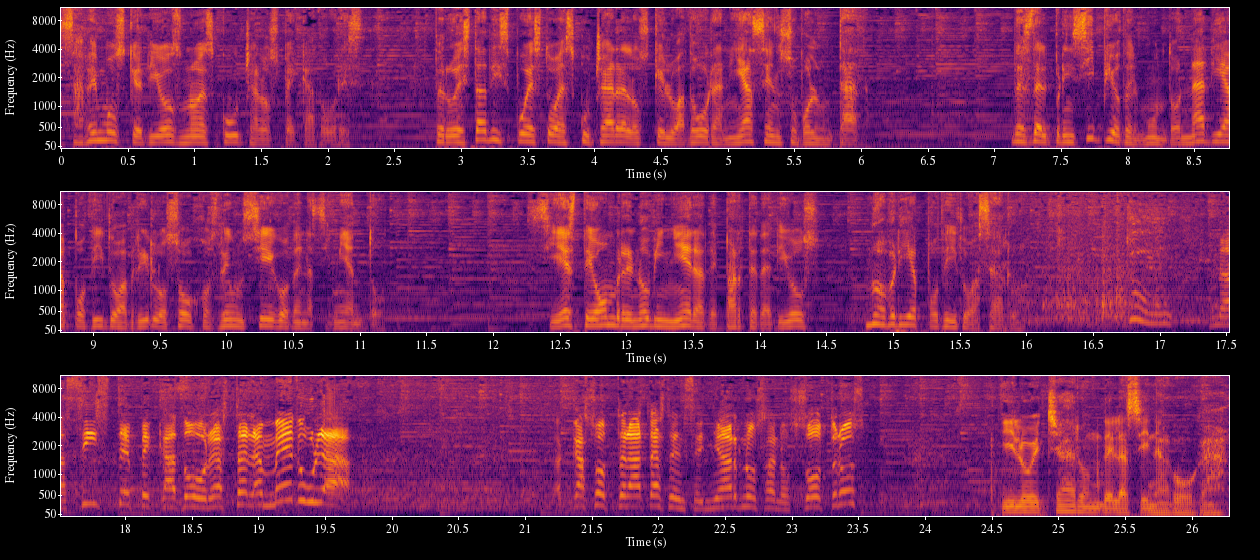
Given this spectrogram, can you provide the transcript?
Sabemos que Dios no escucha a los pecadores, pero está dispuesto a escuchar a los que lo adoran y hacen su voluntad. Desde el principio del mundo nadie ha podido abrir los ojos de un ciego de nacimiento. Si este hombre no viniera de parte de Dios, no habría podido hacerlo. Tú naciste pecador hasta la médula. ¿Acaso tratas de enseñarnos a nosotros? Y lo echaron de la sinagoga.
